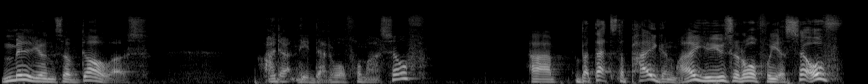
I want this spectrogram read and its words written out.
millions of dollars. I don't need that all for myself. Uh, but that's the pagan way. You use it all for yourself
